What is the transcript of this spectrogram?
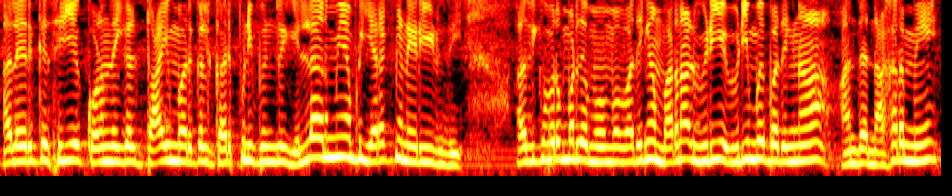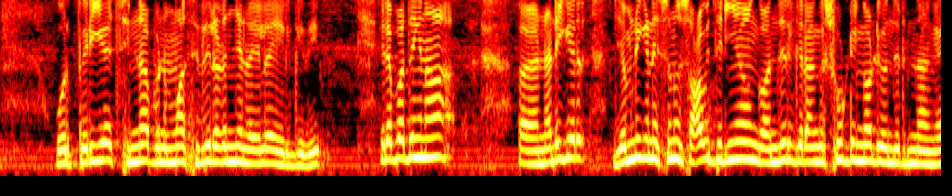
அதில் இருக்க சிறிய குழந்தைகள் தாய்மார்கள் கர்ப்பிணி பெண்கள் எல்லாருமே அப்படி இறக்க நேரிடுது அதுக்கப்புறமா பார்த்திங்கன்னா பார்த்தீங்கன்னா மறுநாள் விடிய விடியும்போது பார்த்திங்கன்னா அந்த நகரமே ஒரு பெரிய சின்ன பின்னமாக சிதிலடைஞ்ச நிலையில் இருக்குது. இதில் பார்த்தீங்கன்னா நடிகர் ஜெமினி கணேசனும் சாவித்திரியும் அங்கே வந்திருக்கிறாங்க ஷூட்டிங் ஆட்டி வந்திருந்தாங்க.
